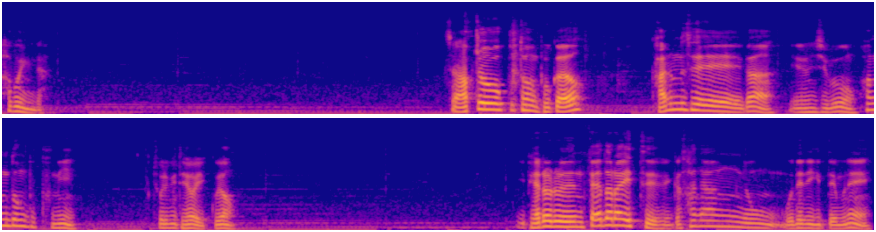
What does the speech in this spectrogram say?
하부입니다. 자, 앞쪽부터 한번 볼까요? 가늠새가 이런 식으로 황동 부품이 조립이 되어 있고요. 이 배럴은 페더라이트, 그러니까 사냥용 모델이기 때문에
